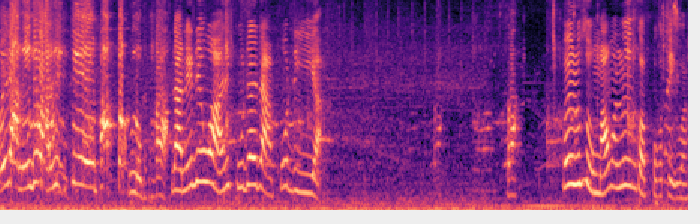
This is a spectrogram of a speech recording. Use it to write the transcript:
ฮ้ยด่านนี้ดีกว่าที่ที่พับตกหลุมอะด่านนี้ดีกว่าที่กูได้ดาบโคตรดีอะไปเฮ้ยรู้สึกเมาส์มันลื่นกว่าปกติว่ะ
